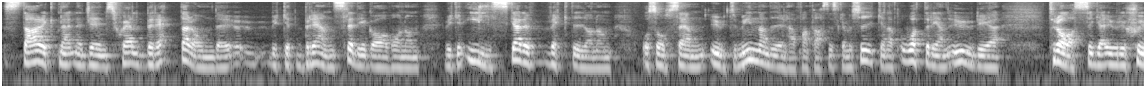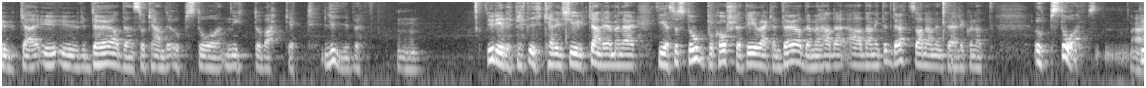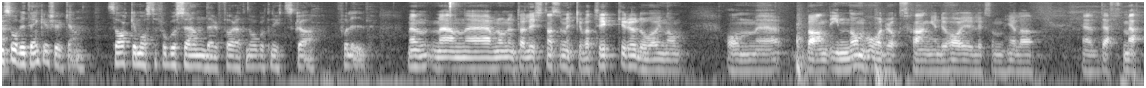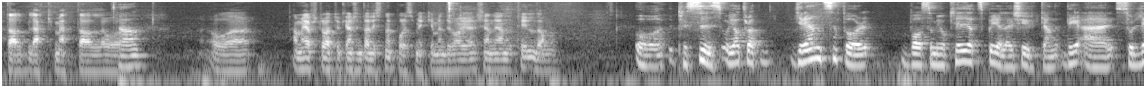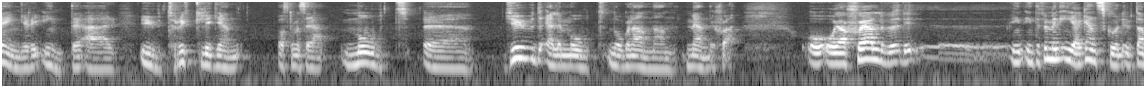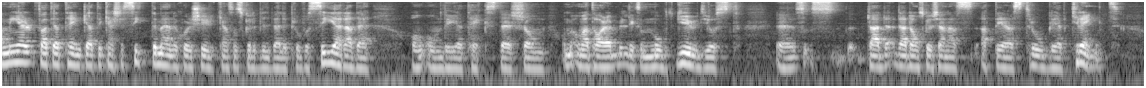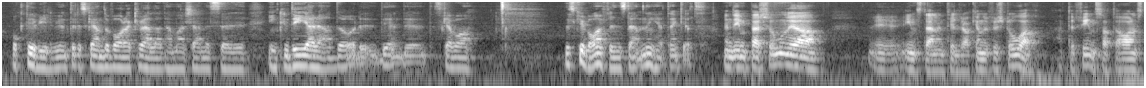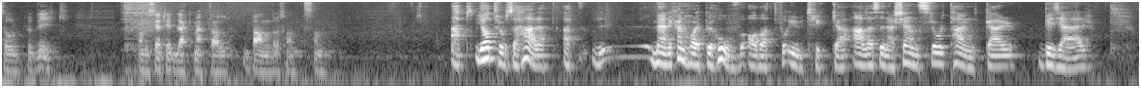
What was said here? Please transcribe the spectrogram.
starkt när, när James själv berättar om det, vilket bränsle det gav honom, vilken ilska det väckte i honom och som sen utmynnande i den här fantastiska musiken. Att återigen ur det trasiga, ur det sjuka, ur, ur döden så kan det uppstå nytt och vackert liv. Mm. Det är ju det vi predikar i kyrkan. Jag menar, Jesus stod på korset, det är ju verkligen döden. Men hade, hade han inte dött så hade han inte heller kunnat uppstå. Det är Nej. så vi tänker i kyrkan. Saker måste få gå sönder för att något nytt ska få liv. Men, men eh, även om du inte har lyssnat så mycket, vad tycker du då inom, om eh, band inom hårdrocksgenren? Du har ju liksom hela death metal, black metal och... Ja. och eh, ja, men jag förstår att du kanske inte har lyssnat på det så mycket, men du har känner ju ändå till dem. Och precis, och jag tror att gränsen för vad som är okej att spela i kyrkan, det är så länge det inte är uttryckligen, vad ska man säga, mot eh, Gud eller mot någon annan människa. Och, och jag själv, det, in, inte för min egen skull, utan mer för att jag tänker att det kanske sitter människor i kyrkan som skulle bli väldigt provocerade om, om det är texter som, om, om man tar det liksom mot Gud just, eh, där, där de skulle känna att deras tro blev kränkt. Och det vill vi ju inte. Det ska ändå vara kvällar där man känner sig inkluderad och det, det, det, det ska vara det ska ju vara en fin stämning helt enkelt. Men din personliga eh, inställning till det, kan du förstå att det finns, att det har en stor publik? Om vi ser till black metal-band och sånt som... Jag tror så här att, att människan har ett behov av att få uttrycka alla sina känslor, tankar, begär.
